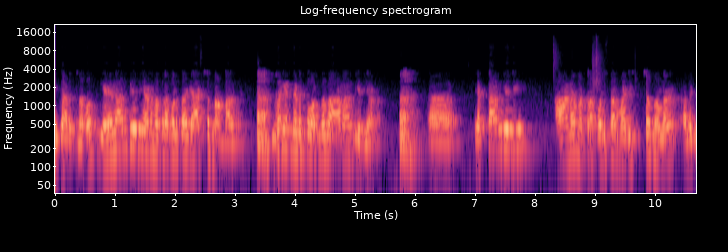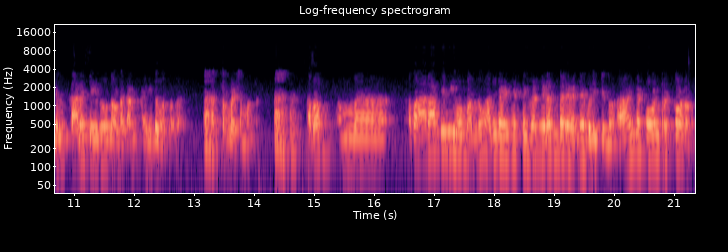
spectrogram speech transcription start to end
ഈ കാര്യത്തിൽ. അപ്പൊ ഏഴാം തീയതിയാണ് മെത്രാപ്പൊളിത്താക്ക് ആക്സിഡന്റ് ഉണ്ടാകുന്നത്. ഇവൻ എന്റെ അടുത്ത് വന്നത് ആറാം തീയതിയാണ്. എട്ടാം തീയതി ആണ് മെത്രാപൊളിത്ത മരിച്ചെന്നുള്ള അല്ലെങ്കിൽ കാലം ചെയ്തു എന്നുള്ള ഇത് വന്നത്. കൺഫർമേഷൻ വന്നത്. അപ്പം അപ്പൊ ആറാം തീയതി ഇവൻ വന്നു. അത് കഴിഞ്ഞിട്ട് ഇവൻ നിരന്തരം എന്നെ വിളിക്കുന്നു. അതിന്റെ കോൾ റെക്കോർഡുണ്ട്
